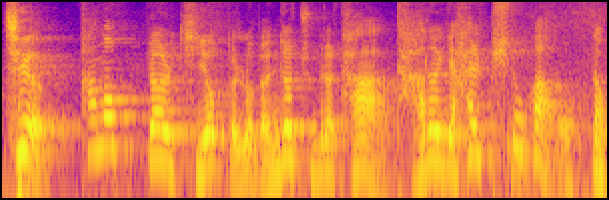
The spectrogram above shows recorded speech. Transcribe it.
즉, 산업별, 기업별로 면접 준비를 다 다르게 할 필요가 없다고.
